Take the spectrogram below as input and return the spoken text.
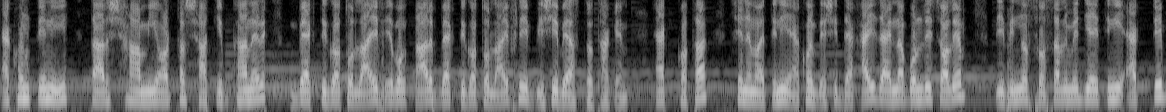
এখন তিনি তার স্বামী অর্থাৎ শাকিব খানের ব্যক্তিগত লাইফ এবং তার ব্যক্তিগত লাইফ নিয়ে বেশি ব্যস্ত থাকেন। এক কথা, সিনেমায় তিনি এখন বেশি দেখাই যায় না বললেই চলে। বিভিন্ন সোশ্যাল মিডিয়ায় তিনি অ্যাক্টিভ।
